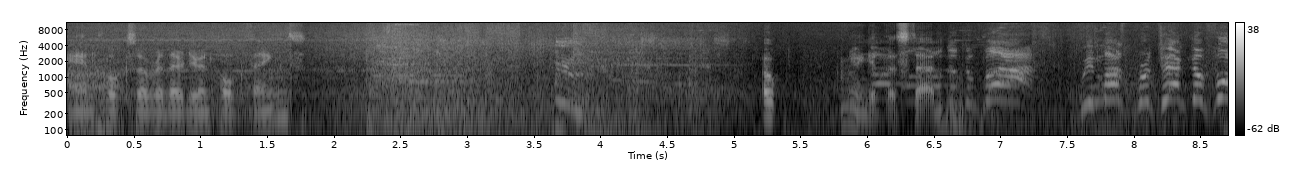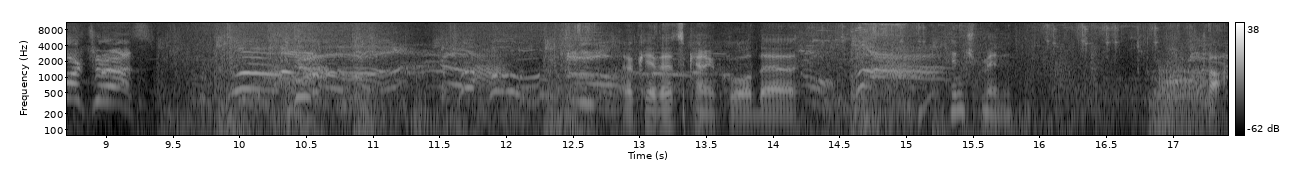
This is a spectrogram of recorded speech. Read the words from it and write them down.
And Hulk's over there doing Hulk things. Oh, I'm gonna get this stud. We must protect the fortress! Okay, that's kind of cool. The henchmen talk.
